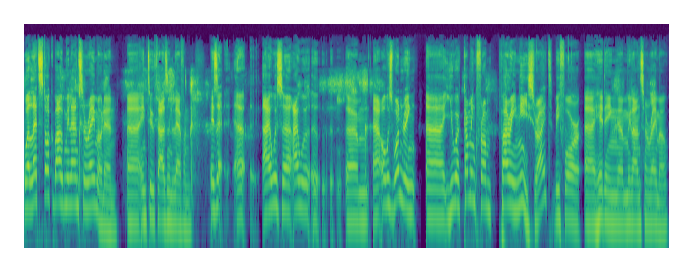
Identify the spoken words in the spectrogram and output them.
Well, let's talk about Milan San Remo then. Uh, in 2011, is it? Uh, I was. Uh, I was. Uh, um, I was wondering. Uh, you were coming from Paris Nice, right? Before uh, hitting uh, Milan San Remo.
